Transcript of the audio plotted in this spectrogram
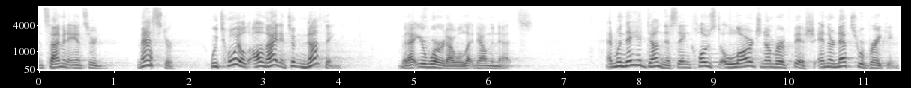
And Simon answered, Master, we toiled all night and took nothing, but at your word I will let down the nets. And when they had done this, they enclosed a large number of fish, and their nets were breaking.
